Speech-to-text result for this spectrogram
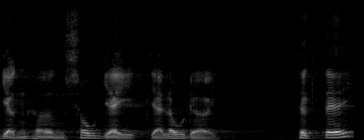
giận hờn sâu dày và lâu đời. Thực tế,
